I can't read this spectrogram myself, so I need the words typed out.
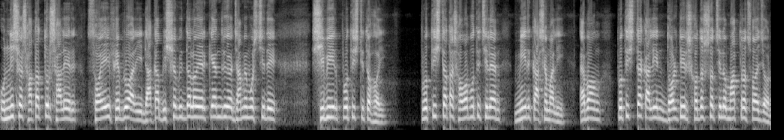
উনিশশো সাতাত্তর সালের ছয়ই ফেব্রুয়ারি ঢাকা বিশ্ববিদ্যালয়ের কেন্দ্রীয় জামে মসজিদে শিবির প্রতিষ্ঠিত হয়। প্রতিষ্ঠাতা সভাপতি ছিলেন মীর কাশেম আলী এবং প্রতিষ্ঠাকালীন দলটির সদস্য ছিল মাত্র ছয়জন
